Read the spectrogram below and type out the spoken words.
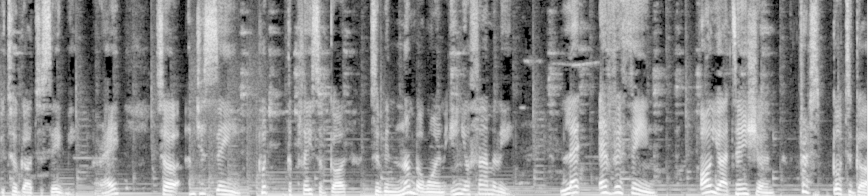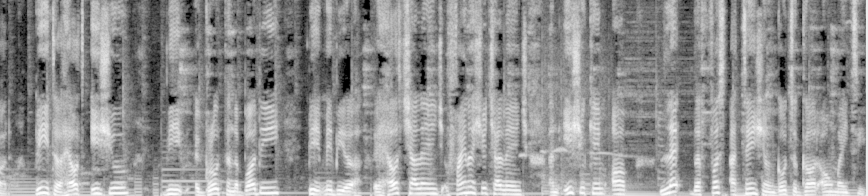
It took God to save me. All right. So I'm just saying, put the place of God to be number one in your family. Let everything, all your attention, first go to God. Be it a health issue, be a growth in the body, be it maybe a, a health challenge, a financial challenge, an issue came up, let the first attention go to God Almighty.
